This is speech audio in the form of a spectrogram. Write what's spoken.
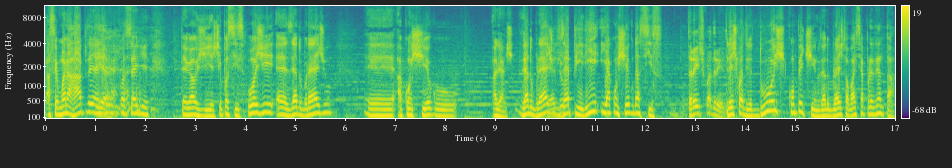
a semana rápida e a gente yeah. consegue pegar os dias. Tipo assim, hoje é Zé do Brejo, é, Aconchego. Aliás, Zé do Brejo, Brejo, Zé Piri e Aconchego da Cissa. Três quadrilhas. Três quadrilhas. Duas competindo. Zé do Brejo só vai se apresentar.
